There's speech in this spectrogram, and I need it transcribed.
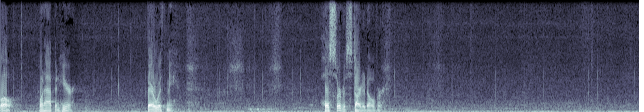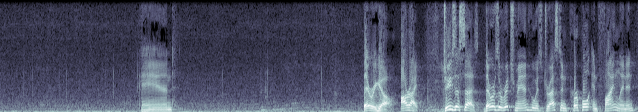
Whoa, what happened here? Bear with me. Whole service started over. And there we go. All right. Jesus says, There was a rich man who was dressed in purple and fine linen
